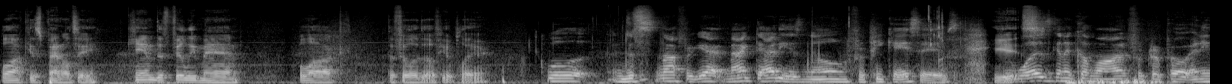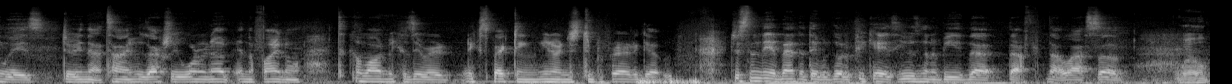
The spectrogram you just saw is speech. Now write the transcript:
block his penalty? Can the Philly man block the Philadelphia player? Well, just not forget, Mac Daddy is known for PK saves. He was gonna come on for Crepeau anyways during that time. He was actually warming up in the final to come on because they were expecting, you know, just to prepare to go. Just in the event that they would go to PKs, he was gonna be that that that last sub. Well,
